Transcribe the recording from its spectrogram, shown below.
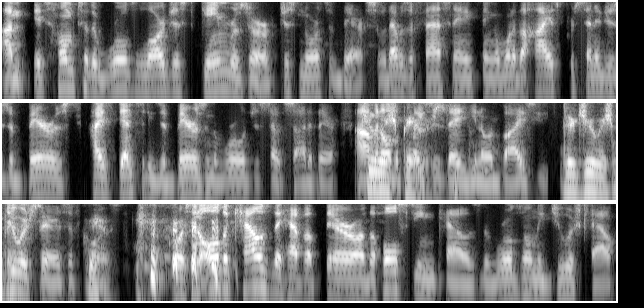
Um, it's home to the world's largest game reserve just north of there. So that was a fascinating thing. And one of the highest percentages of bears, highest densities of bears in the world just outside of there. Um, and all the bears. places they, you know, advise you. They're Jewish bears. Jewish bears, of course. Yeah. of course. And all the cows they have up there are the Holstein cows, the world's only Jewish cow.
